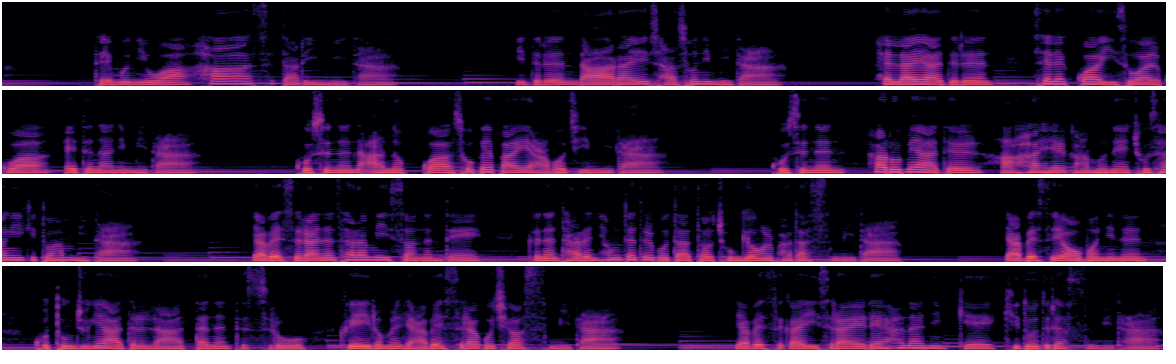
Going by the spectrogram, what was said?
데무니와 하하스다리입니다. 이들은 나아라의 자손입니다. 헬라의 아들은 세렉과 이소알과 에드난입니다. 고스는 아눕과 소베바의 아버지입니다. 고스는 하룸의 아들 아하헬 가문의 조상이기도 합니다. 야베스라는 사람이 있었는데 그는 다른 형제들보다 더 존경을 받았습니다. 야베스의 어머니는 고통 중에 아들을 낳았다는 뜻으로 그의 이름을 야베스라고 지었습니다. 야베스가 이스라엘의 하나님께 기도드렸습니다.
